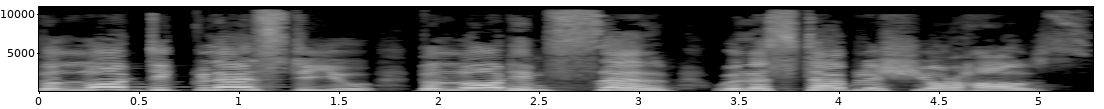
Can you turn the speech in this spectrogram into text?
The Lord declares to you, the Lord himself will establish your house.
